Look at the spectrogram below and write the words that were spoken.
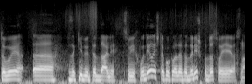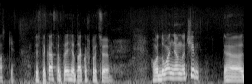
то ви е, закидуєте далі своїх водилищ, таку кладете доріжку до своєї оснастки. Тобто така стратегія також працює. Годування вночі е,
